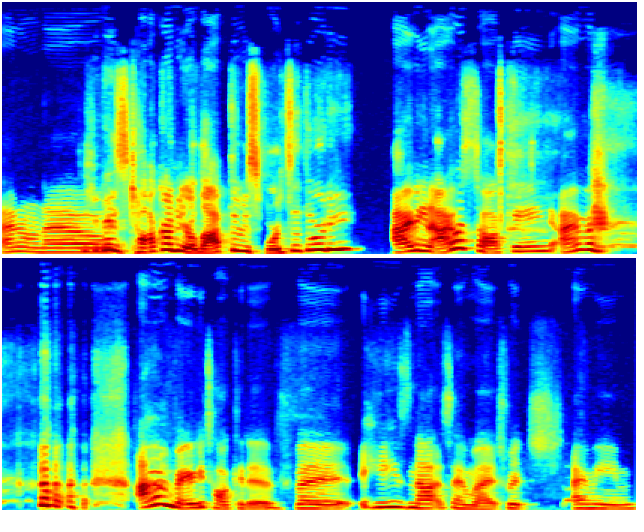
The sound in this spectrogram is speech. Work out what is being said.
I don't know. Did you guys talk on your lap through Sports Authority? I mean, I was talking. I'm I'm very talkative, but he's not so much, which I mean,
